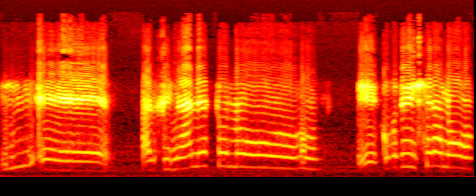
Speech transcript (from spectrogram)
y eh, al final esto no eh, como te dijera no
